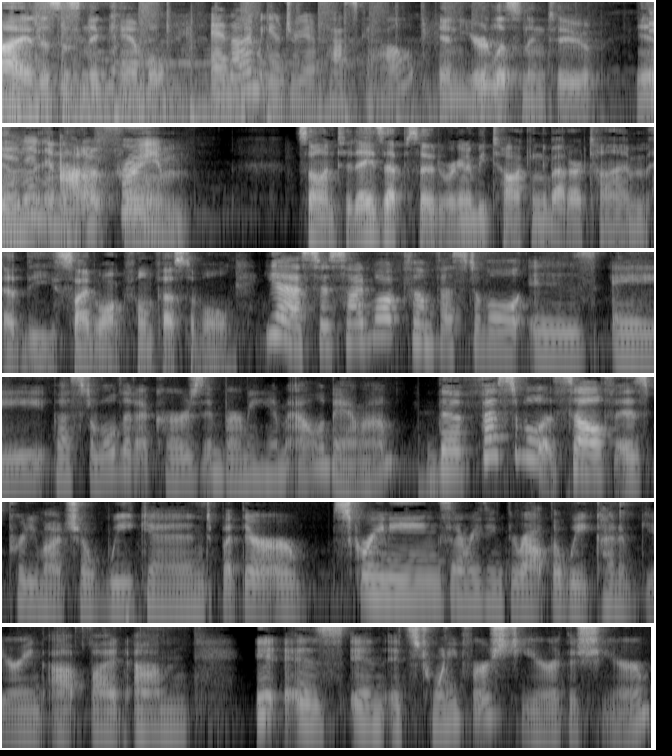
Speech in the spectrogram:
Hi, this is Nick Campbell, And I'm Andrea Pascal. and you're listening to In, and, Out, of frame. So, in today's episode, we're going to be talking about our time at the Sidewalk Film Festival. Yeah, so Sidewalk Film Festival is a festival that occurs in Birmingham, Alabama. The festival itself is pretty much a weekend, but there are screenings and everything throughout the week kind of gearing up. But um, it is in its 21st year this year.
